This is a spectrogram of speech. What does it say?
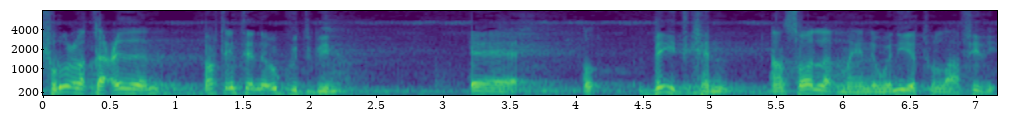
furuucda qaacidadan horta intayna u gudbin baydkan aan soo laqmayna waniyatu laafidi.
